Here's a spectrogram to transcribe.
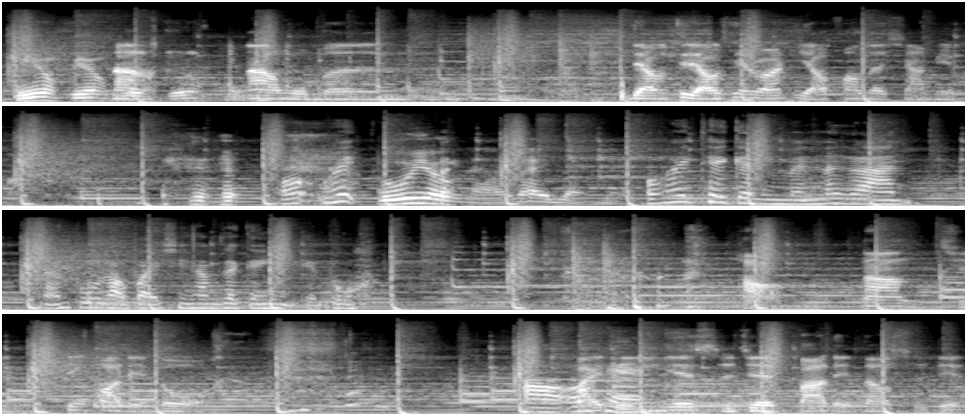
不用不用，那不用。那我们聊聊天软体要放在下面吗？我我会不用了，太冷了。我会 take 你们那个啊，南部老百姓，他们在跟你联络。好，那请电话联络。好，白天营业时间八点到十点。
